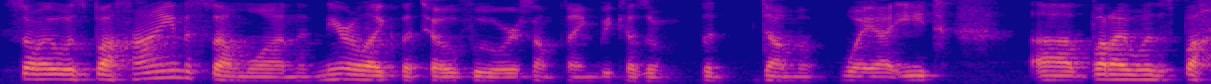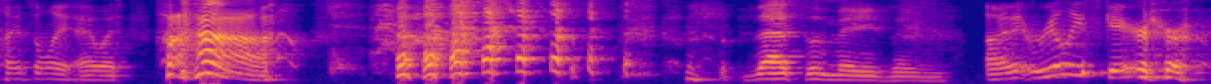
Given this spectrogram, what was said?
So I was behind someone near like the tofu or something because of the dumb way I eat. Uh, but I was behind someone. I went, "Ha ha!" That's amazing. and it really scared her.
